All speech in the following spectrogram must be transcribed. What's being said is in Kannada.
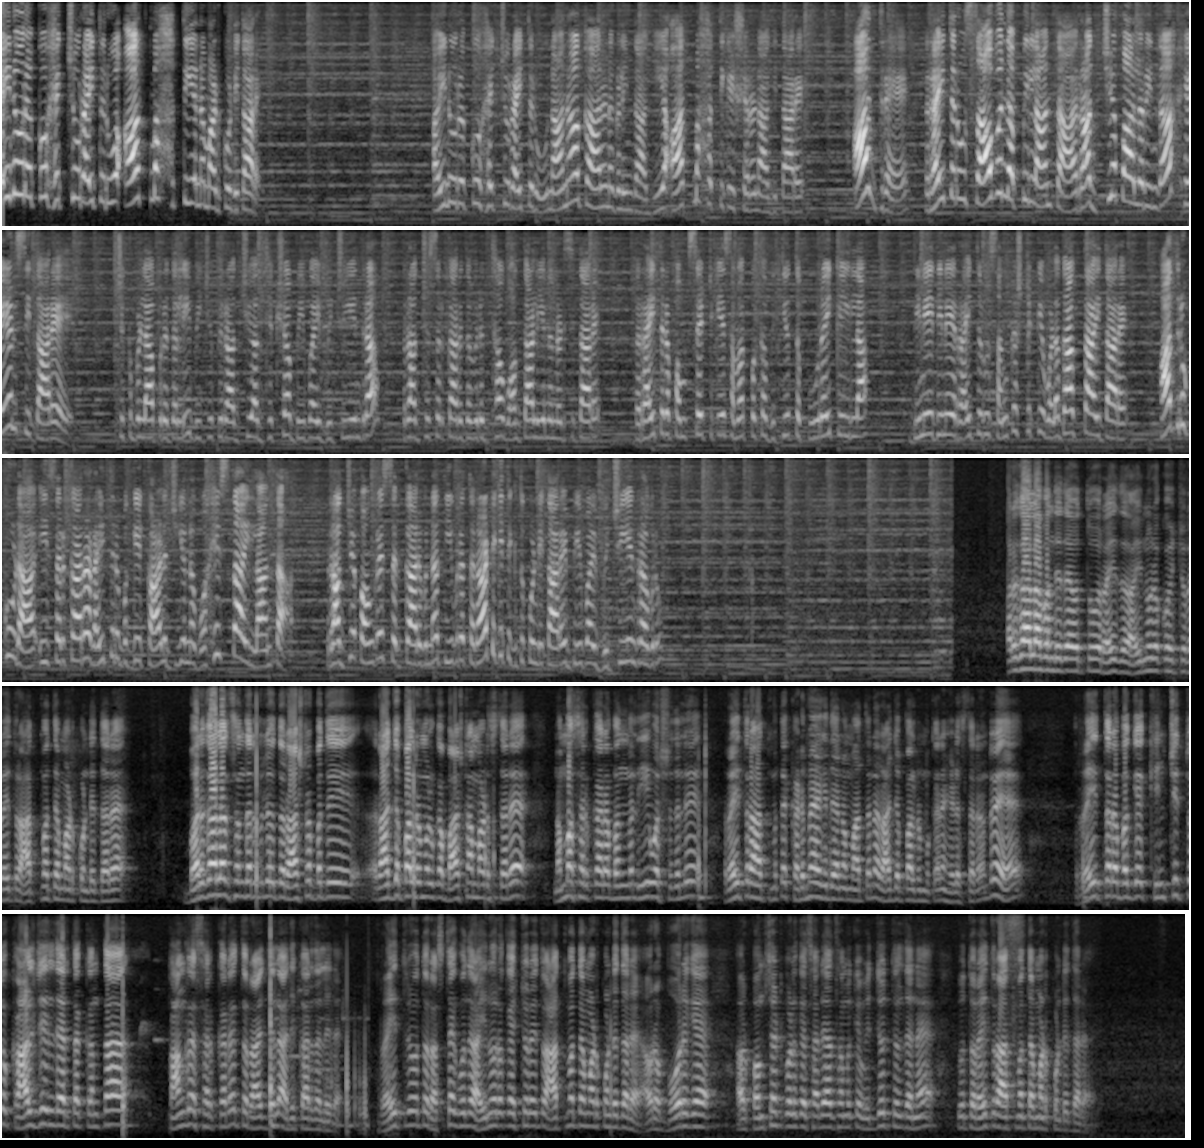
ಐನೂರಕ್ಕೂ ಹೆಚ್ಚು ರೈತರು ಆತ್ಮಹತ್ಯೆಯನ್ನ ಮಾಡಿಕೊಂಡಿದ್ದಾರೆ. ಐನೂರಕ್ಕೂ ಹೆಚ್ಚು ರೈತರು ನಾನಾ ಕಾರಣಗಳಿಂದಾಗಿ ಆತ್ಮಹತ್ಯೆಗೆ ಶರಣಾಗಿದ್ದಾರೆ. ಆದ್ರೆ ರೈತರು ಸಾವನ್ನಪ್ಪಿಲ್ಲ ಅಂತ ರಾಜ್ಯಪಾಲರಿಂದ ಹೇಳಿಸಿದ್ದಾರೆ. ಚಿಕ್ಕಬಳ್ಳಾಪುರದಲ್ಲಿ ಬಿಜೆಪಿ ರಾಜ್ಯಾಧ್ಯಕ್ಷ ಬಿವೈ ವಿಜಯೇಂದ್ರ ರಾಜ್ಯ ಸರ್ಕಾರದ ವಿರುದ್ಧ ವಾಗ್ದಾಳಿಯನ್ನು ನಡೆಸಿದ್ದಾರೆ. ರೈತರ ಪಂಪ್ಸೆಟ್ಗೆ ಸಮರ್ಪಕ ವಿದ್ಯುತ್ ಪೂರೈಕೆ ಇಲ್ಲ. ದಿನೇ ದಿನೇ ರೈತರು ಸಂಕಷ್ಟಕ್ಕೆ ಒಳಗಾಗ್ತಾ ಇದ್ದಾರೆ. ಆದ್ರೂ ಕೂಡ ಈ ಸರ್ಕಾರ ರೈತರ ಬಗ್ಗೆ ಕಾಳಜಿಯನ್ನು ವಹಿಸ್ತಾ ಇಲ್ಲ ಅಂತ ರಾಜ್ಯ ಕಾಂಗ್ರೆಸ್ ಸರ್ಕಾರವನ್ನ ತೀವ್ರ ತರಾಟೆಗೆ ತೆಗೆದುಕೊಂಡಿದ್ದಾರೆ ಬಿವೈ ವಿಜಯೇಂದ್ರ ಅವರು. ಬರಗಾಲ ಬಂದಿದೆ ಇವತ್ತು. ರೈತ ಐನೂರಕ್ಕೂ ಹೆಚ್ಚು ರೈತರು ಆತ್ಮಹತ್ಯೆ ಮಾಡಿಕೊಂಡಿದ್ದಾರೆ. ಬರಗಾಲದ ಸಂದರ್ಭದಲ್ಲಿ ಇವತ್ತು ರಾಷ್ಟ್ರಪತಿ ರಾಜ್ಯಪಾಲರ ಮೂಲಕ ಭಾಷಣ ಮಾಡಿಸ್ತಾರೆ. ನಮ್ಮ ಸರ್ಕಾರ ಬಂದಮೇಲೆ ಈ ವರ್ಷದಲ್ಲಿ ರೈತರ ಆತ್ಮಹತ್ಯೆ ಕಡಿಮೆ ಆಗಿದೆ ಅನ್ನೋ ಮಾತನ್ನು ರಾಜ್ಯಪಾಲರ ಮುಖಾನೇ ಹೇಳಿಸ್ತಾರೆ. ಅಂದರೆ ರೈತರ ಬಗ್ಗೆ ಕಿಂಚಿತ್ತು ಕಾಳಜಿ ಇಲ್ಲದೆ ಇರತಕ್ಕಂಥ ಕಾಂಗ್ರೆಸ್ ಸರ್ಕಾರ ಇವತ್ತು ರಾಜ್ಯದಲ್ಲಿ ಅಧಿಕಾರದಲ್ಲಿದೆ. ರೈತರು ಇವತ್ತು ರಸ್ತೆಗೆ ಬಂದರೆ ಐನೂರಕ್ಕೆ ಹೆಚ್ಚು ರೈತರು ಆತ್ಮಹತ್ಯೆ ಮಾಡ್ಕೊಂಡಿದ್ದಾರೆ. ಅವರ ಬೋರಿಗೆ, ಅವ್ರ ಪಂಪ್ಸೆಟ್ಗಳಿಗೆ ಸರಿಯಾದ ಸಮಯಕ್ಕೆ ವಿದ್ಯುತ್ ಇಲ್ಲದೇ ಇವತ್ತು ರೈತರು ಆತ್ಮಹತ್ಯೆ ಮಾಡ್ಕೊಂಡಿದ್ದಾರೆ.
